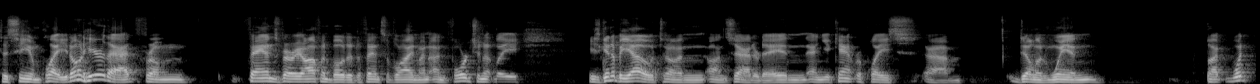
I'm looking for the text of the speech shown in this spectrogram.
to see him play. You don't hear that from fans very often about a defensive lineman. Unfortunately, he's going to be out on on Saturday, and and you can't replace um, Dylan Wynn. But what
